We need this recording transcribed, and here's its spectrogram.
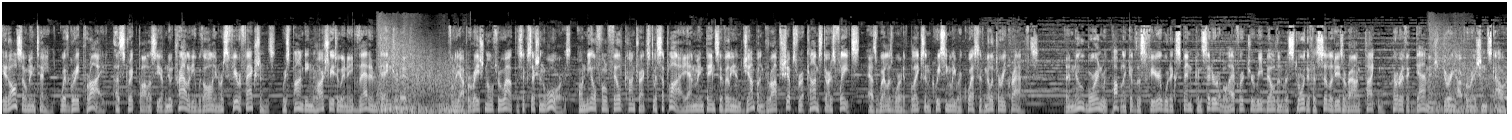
it also maintained, with great pride, a strict policy of neutrality with all inner sphere factions, responding harshly to any that endangered it fully operational throughout the succession wars. O'Neil fulfilled contracts to supply and maintain civilian jump and drop ships for Comstar's fleets, as well as word of Blake's increasingly requests of military crafts. The newborn Republic of the Sphere would expend considerable effort to rebuild and restore the facilities around Titan, horrific damage during Operation Scour.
